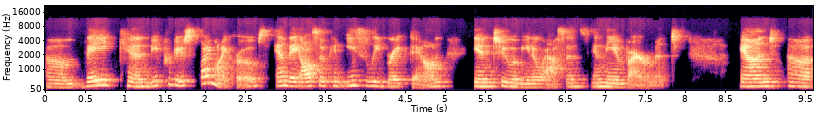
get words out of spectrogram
um, they can be produced by microbes and they also can easily break down into amino acids in the environment. And uh,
